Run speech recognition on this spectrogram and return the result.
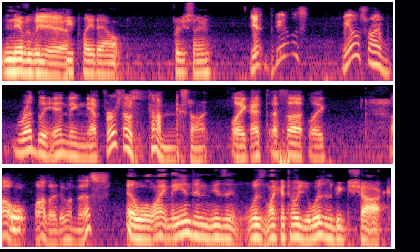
inevitably Yeah. be played out pretty soon. Yeah, to be honest, to be honest, when I read the ending at first, I was kind of mixed on it. Like, I, I thought, like, oh, Well- wow, they're doing this. Yeah, well, like the ending isn't was like I told you, it wasn't a big shock,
